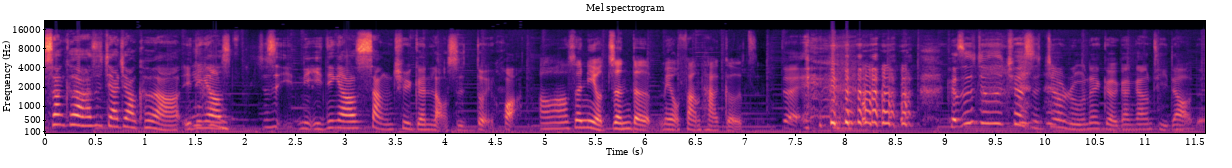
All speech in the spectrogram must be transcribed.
上课啊是家教课啊，一定要就是你一定要上去跟老师对话。哦，所以你有真的没有放他鸽子？对，可是就是确实就如那个刚刚提到的，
